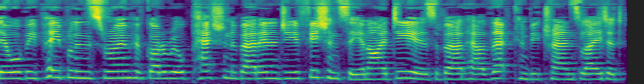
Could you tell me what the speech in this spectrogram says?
There will be people in this room who've got a real passion about energy efficiency and ideas about how that can be translated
